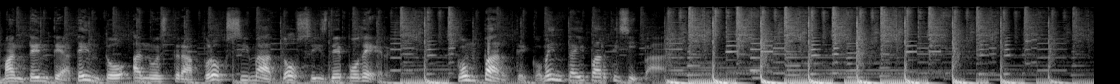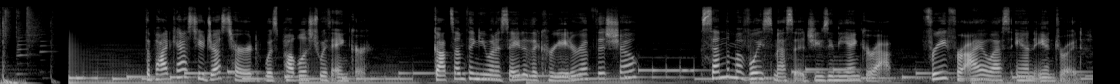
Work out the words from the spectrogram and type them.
Mantente atento a nuestra próxima dosis de poder. Comparte, comenta y participa. The podcast you just heard was published with Anchor. Got something you want to say to the creator of this show? Send them a voice message using the Anchor app, free for iOS and Android.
